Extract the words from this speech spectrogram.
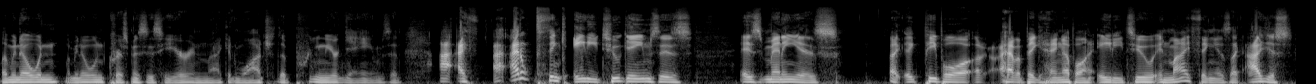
let me know when let me know when Christmas is here and I can watch the premier games and I I, I don't think 82 games is as many as like, like people uh, have a big hang up on 82 and my thing is like I just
